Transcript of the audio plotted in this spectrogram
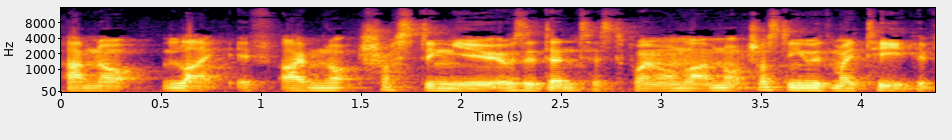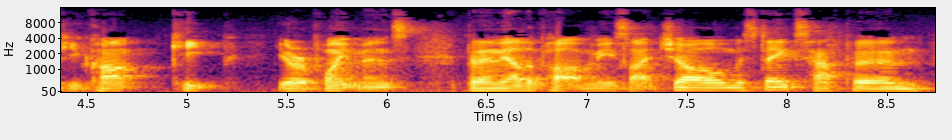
I'm not, like, if I'm not trusting you. It was a dentist appointment. I'm like, I'm not trusting you with my teeth if you can't keep your appointments. But then the other part of me is like, Joel, mistakes happen.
